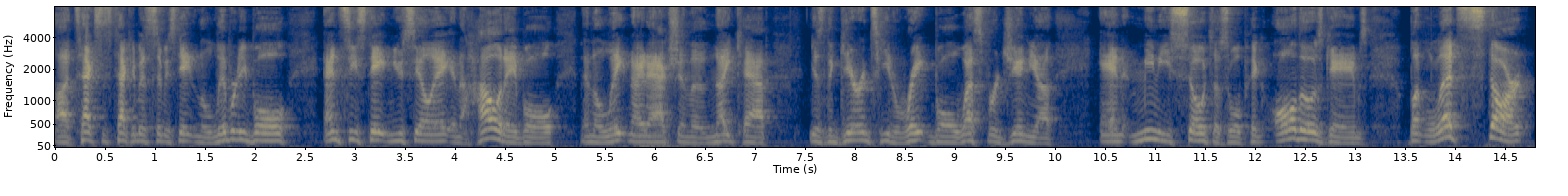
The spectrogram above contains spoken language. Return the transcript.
uh, Texas Tech and Mississippi State in the Liberty Bowl, NC State and UCLA in the Holiday Bowl, then the late night action, the nightcap is the Guaranteed Rate Bowl, West Virginia and Minnesota. So we'll pick all those games, but let's start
